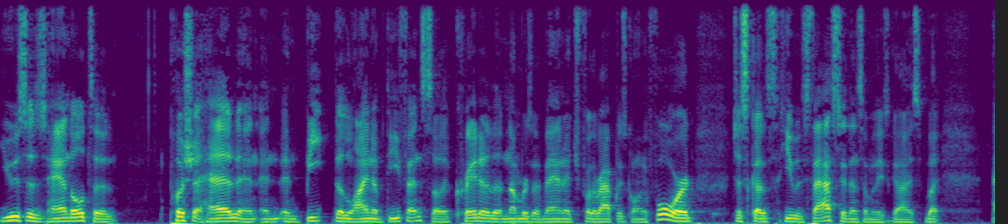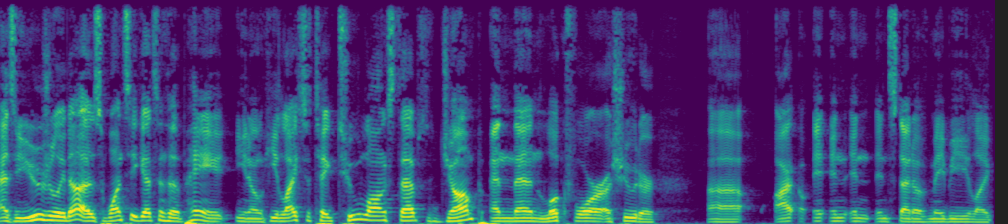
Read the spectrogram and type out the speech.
used his handle to push ahead and, and, and beat the line of defense. So it created a numbers advantage for the Raptors going forward just because he was faster than some of these guys. But as he usually does, once he gets into the paint, you know, he likes to take two long steps, jump, and then look for a shooter. Uh, in, in, instead of maybe like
